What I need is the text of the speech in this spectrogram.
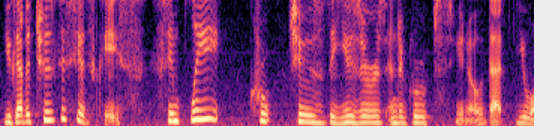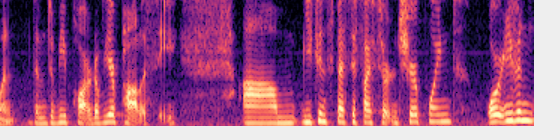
You got to choose this use case. Simply cr- choose the users and the groups, you know, that you want them to be part of your policy. Um, you can specify certain SharePoint or even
